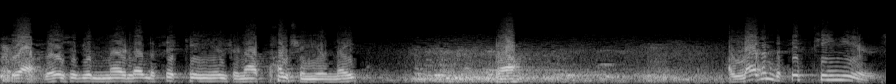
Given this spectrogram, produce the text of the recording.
Yeah, those of you married 11 to 15 years, you're now punching your mate. Yeah. 11 to 15 years.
